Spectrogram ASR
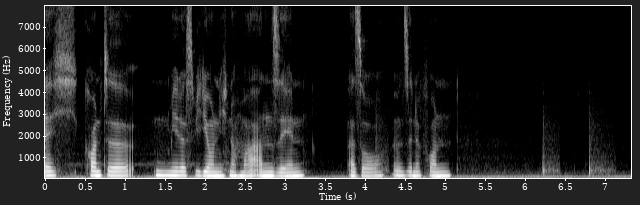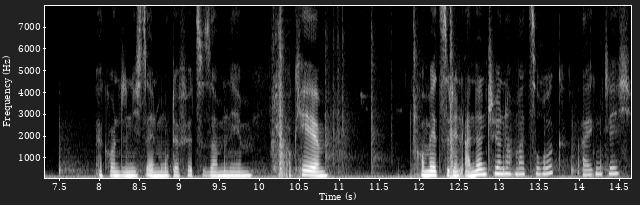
Ich konnte mir das Video nicht nochmal ansehen. Also im Sinne von, er konnte nicht seinen Mut dafür zusammennehmen. Okay. Kommen wir jetzt zu den anderen Türen nochmal zurück, eigentlich?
